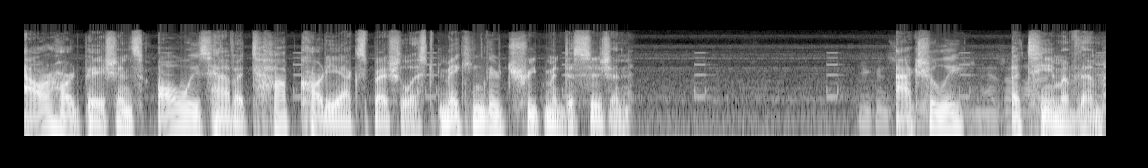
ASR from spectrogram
Our heart patients always have a top cardiac specialist making their treatment decision. Actually, a team of them.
